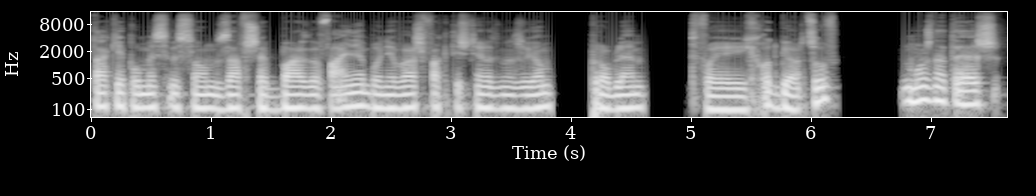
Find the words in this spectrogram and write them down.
Takie pomysły są zawsze bardzo fajne, ponieważ faktycznie rozwiązują problem Twoich odbiorców. Można też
